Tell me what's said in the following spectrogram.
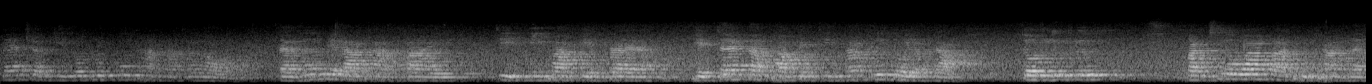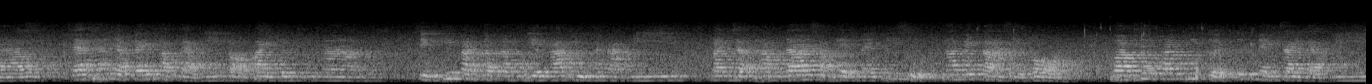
แม้จะมีลบลุกคุกทางมาตลอด แต่เมื่อเวลาผ่านไป จิตมีความเปลี่ยนแปลง เห็นแจ้งตามความเป็นจริงมากขึ้นโดยลำดับ จนลึกๆ มันเชื่อว่ามาถูกทางแล้ว และถ้าอยากได้ทำแบบนี้ต่อไปจนชำนาญสิ่งที่มันกำลังเรียนรู้อยู่ขณะนี้ มันจะทำได้สำเร็จในที่สุดถ้าไม่ตายเสียก่อนความเชื่อมั่นที่เกิดขึ้นในใจแบบนี้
